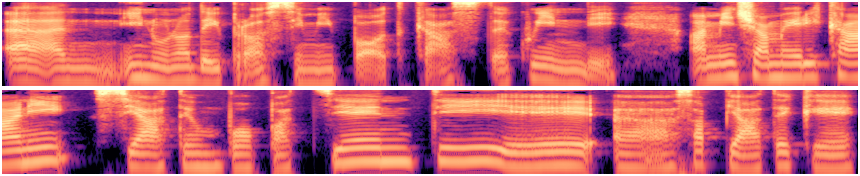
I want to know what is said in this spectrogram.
eh, in uno dei prossimi podcast. Quindi, amici americani, siate un po' pazienti e eh, sappiate che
